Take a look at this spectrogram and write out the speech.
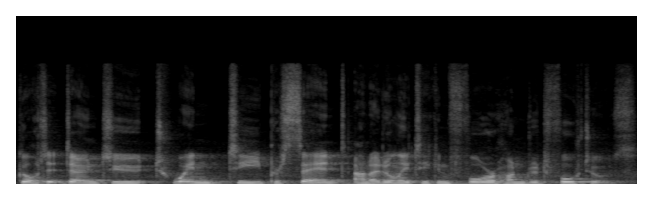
got it down to 20% and I'd only taken 400 photos.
